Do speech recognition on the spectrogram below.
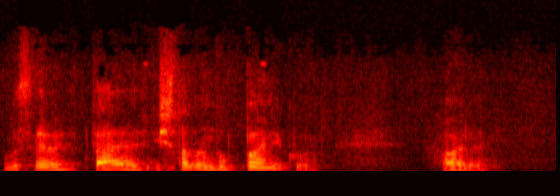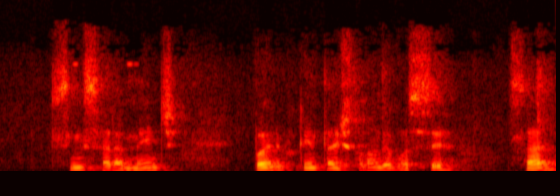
você está instalando um pânico". Olha, sinceramente, pânico quem está instalando é você, sabe?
